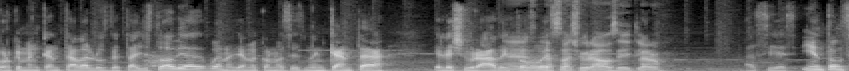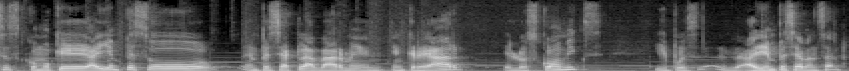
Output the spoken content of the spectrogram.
Porque me encantaban los detalles. Todavía, bueno, ya me conoces, me encanta el eshurado y todo eso. El sí, claro. Así es. Y entonces como que ahí empezó empecé a clavarme en, crear en los cómics y pues ahí empecé a avanzar.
